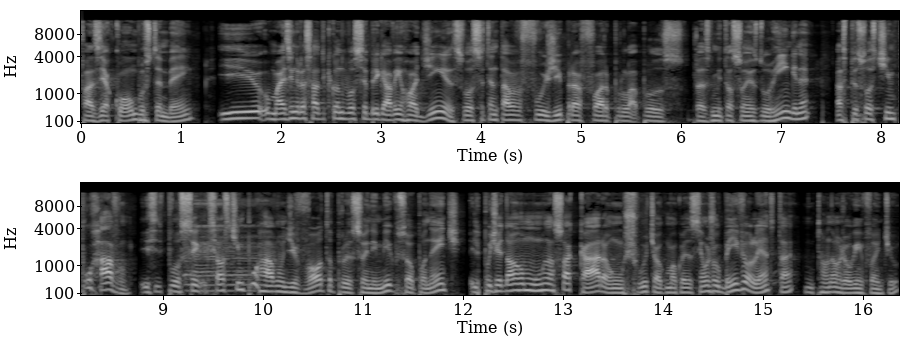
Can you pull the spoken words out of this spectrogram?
fazia combos também. E o mais engraçado é que quando você brigava em rodinhas, você tentava fugir pra fora pro, pros, pras limitações do ringue, né? As pessoas te empurravam. E se, você, se elas te empurravam de volta pro seu inimigo, pro seu oponente, ele podia dar um na sua cara, um chute, alguma coisa assim. É um jogo bem violento, tá? Então não é um jogo infantil.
